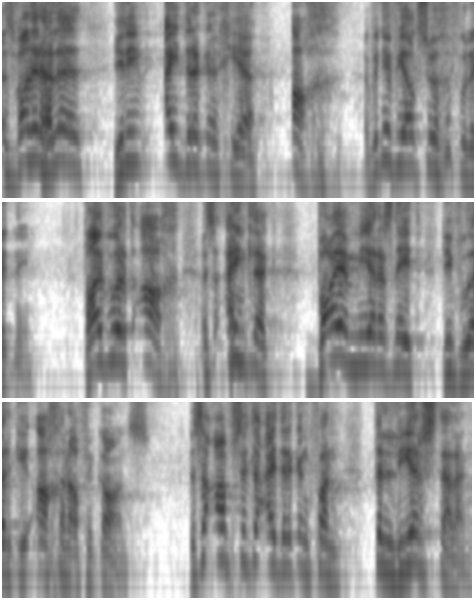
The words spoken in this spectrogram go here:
Is wanneer hulle hierdie uitdrukking gee: "Ag." Ek weet nie of jy al so gevoel het nie. Daai woord ag is eintlik baie meer as net die woordjie ag in Afrikaans. Dis 'n absolute uitdrukking van teleurstelling,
